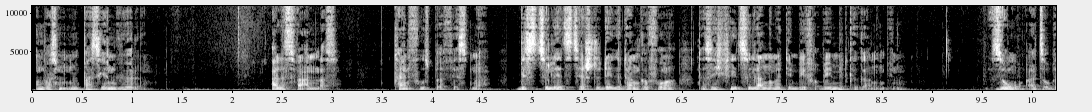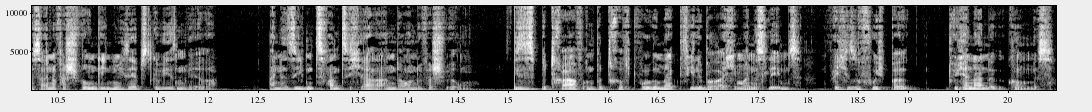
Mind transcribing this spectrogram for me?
und was mit mir passieren würde. Alles war anders. Kein Fußballfest mehr. Bis zuletzt herrschte der Gedanke vor, dass ich viel zu lange mit dem BVB mitgegangen bin. So, als ob es eine Verschwörung gegen mich selbst gewesen wäre. Eine 27 Jahre andauernde Verschwörung. Dieses betraf und betrifft wohlgemerkt viele Bereiche meines Lebens, welche so furchtbar durcheinander gekommen ist.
